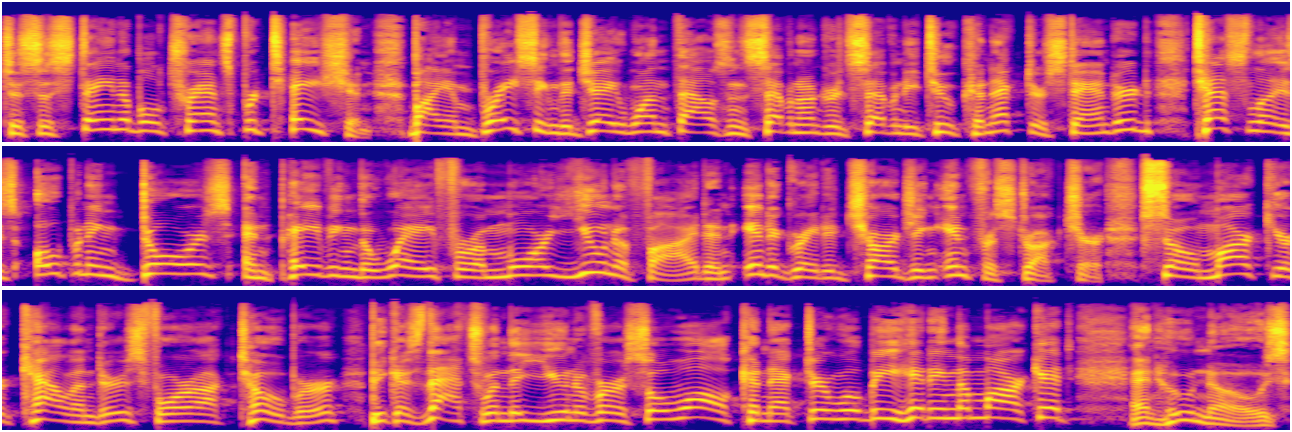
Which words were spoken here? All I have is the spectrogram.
to sustainable transportation. By embracing the J1772 connector standard, Tesla is opening doors and paving the way for a more unified and integrated charging infrastructure. So mark your calendars for October, because that's when the universe universal wall connector will be hitting the market, and who knows,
